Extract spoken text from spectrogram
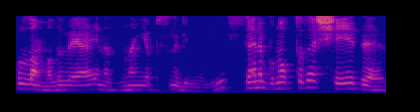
kullanmalı veya en azından yapısını bilmeliyiz. Yani bu noktada şeye de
